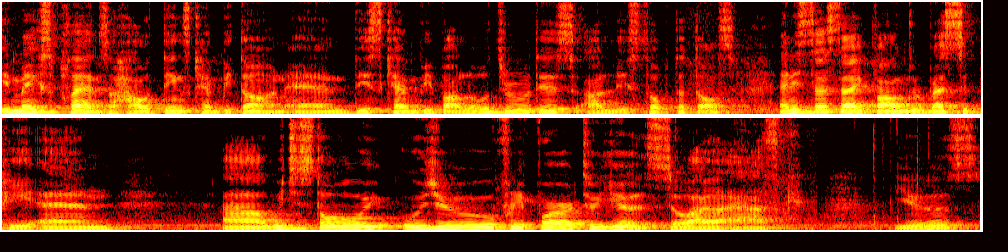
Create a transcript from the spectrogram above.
it makes plans how things can be done. And this can be followed through this uh, list of the thoughts. And it says I found a recipe and uh, which store would you prefer to use? So I'll ask, use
